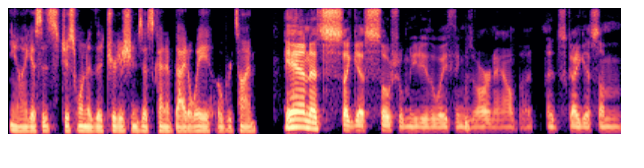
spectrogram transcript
you know, I guess it's just one of the traditions that's kind of died away over time. Yeah, and it's I guess social media the way things are now, but it's I guess I'm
